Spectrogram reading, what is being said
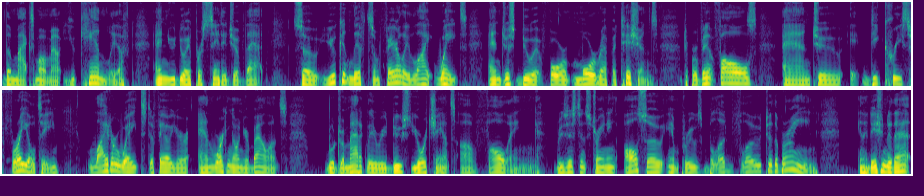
the maximum amount you can lift, and you do a percentage of that. So you can lift some fairly light weights and just do it for more repetitions to prevent falls and to eh, decrease frailty. Lighter weights to failure and working on your balance will dramatically reduce your chance of falling. Resistance training also improves blood flow to the brain. In addition to that,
